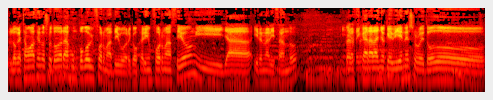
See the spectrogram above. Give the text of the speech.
lo que estamos haciendo sobre todo ahora es un poco informativo, recoger información y ya ir analizando. Y ya de cara al año que viene, sobre todo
